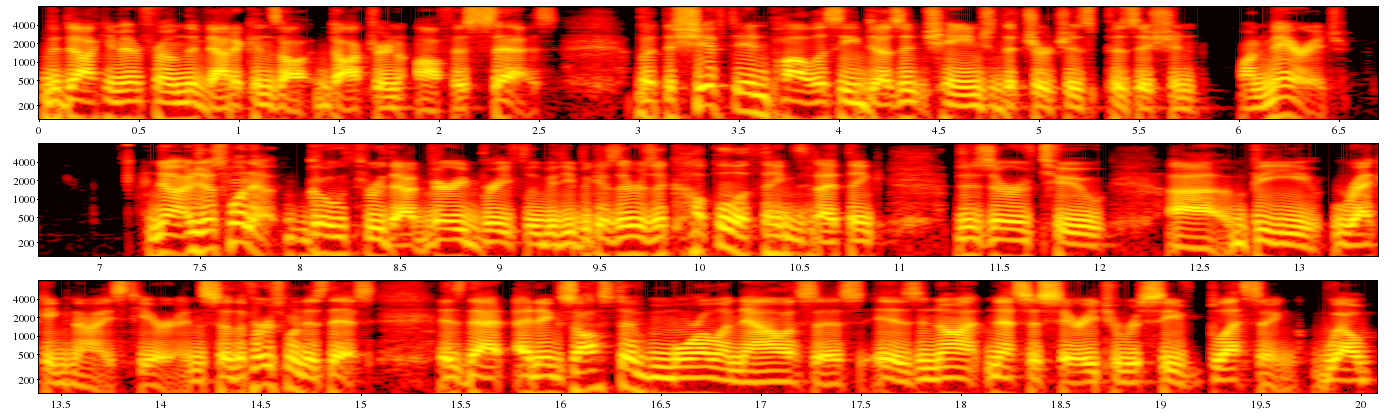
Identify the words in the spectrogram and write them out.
The document from the Vatican's Doctrine Office says. But the shift in policy doesn't change the church's position on marriage. Now, I just want to go through that very briefly with you because there's a couple of things that I think deserve to uh, be recognized here. And so the first one is this, is that an exhaustive moral analysis is not necessary to receive blessing. Well,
